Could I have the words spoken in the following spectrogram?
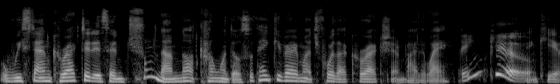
we stand corrected, is in Chungnam, not Gangwon-do. So thank you very much for that correction, by the way. Thank you. Thank you.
